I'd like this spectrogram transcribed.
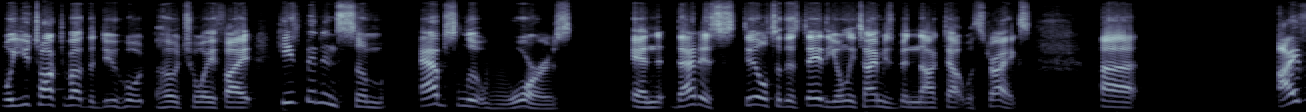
Well, you talked about the Doo Ho, Ho Choi fight. He's been in some absolute wars, and that is still to this day the only time he's been knocked out with strikes. Uh, I've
